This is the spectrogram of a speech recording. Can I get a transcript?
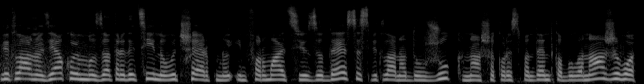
Світлано, дякуємо за традиційно вичерпну інформацію з Одеси. Світлана Довжук, наша кореспондентка, була наживо.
